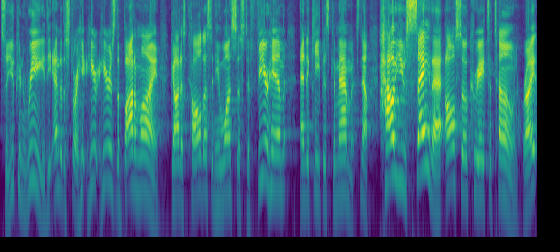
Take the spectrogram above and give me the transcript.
so you can read the end of the story. Here, here, here's the bottom line God has called us and He wants us to fear Him and to keep His commandments. Now, how you say that also creates a tone, right?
